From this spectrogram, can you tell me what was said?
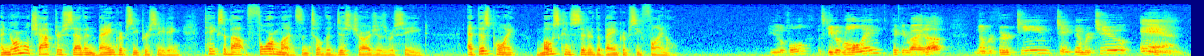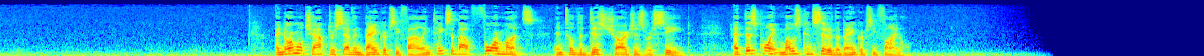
A normal Chapter 7 bankruptcy proceeding takes about four months until the discharge is received. At this point, most consider the bankruptcy final. Beautiful. Let's keep it rolling. Pick it right up. Number 13, take number two, and. A normal Chapter 7 bankruptcy filing takes about four months until the discharge is received. At this point, most consider the bankruptcy final.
